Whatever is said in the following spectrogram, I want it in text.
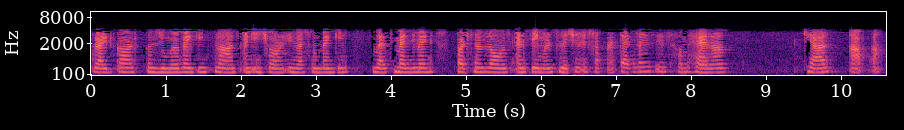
credit card, consumer banking, plans and insurance, investment banking, wealth management, personal loans and payment solution, etc. Tagline is Hum Hai Na, Khyal Aapka.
